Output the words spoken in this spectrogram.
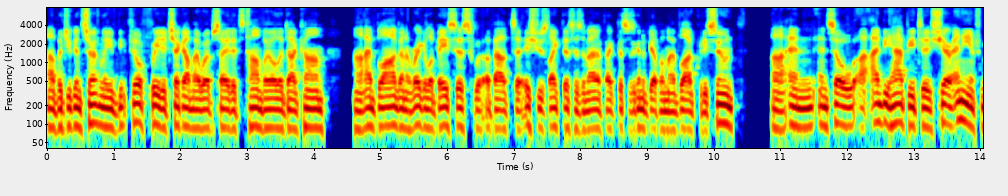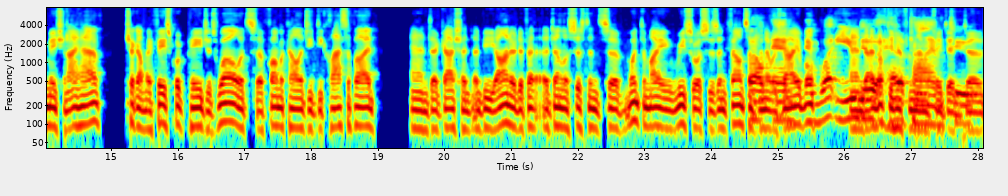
Uh, but you can certainly be, feel free to check out my website. It's tomviola.com. Uh, I blog on a regular basis about uh, issues like this. As a matter of fact, this is going to be up on my blog pretty soon. Uh, and and so I'd be happy to share any information I have. Check out my Facebook page as well. It's Pharmacology Declassified. And uh, gosh, I'd, I'd, be honored if a, dental assistant uh, went to my resources and found something well, that was and, valuable. And what you and do I'd love to hear from them if they did. To, uh,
